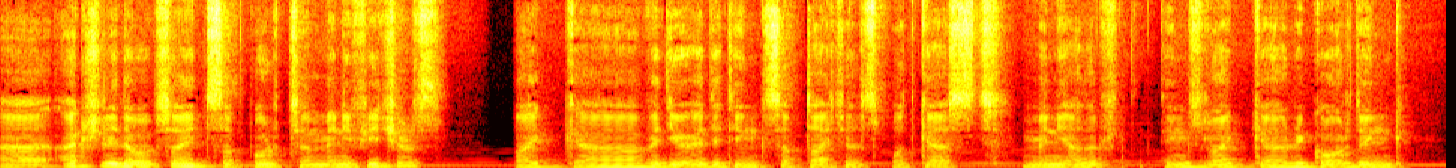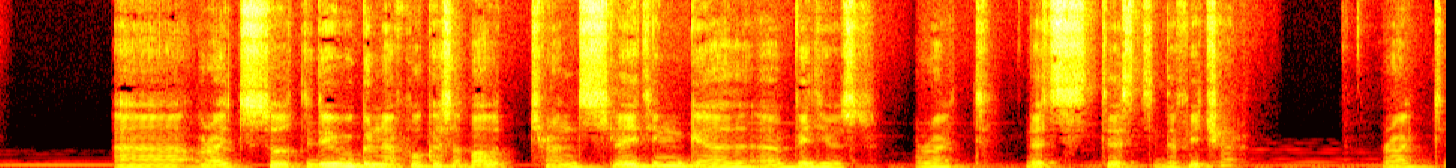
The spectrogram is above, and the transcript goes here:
uh, actually, the website supports many features like video editing, subtitles, podcasts, many other things like recording. Uh, alright, so today we're gonna focus about translating uh, uh, videos. Alright, let's test the feature. Right,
